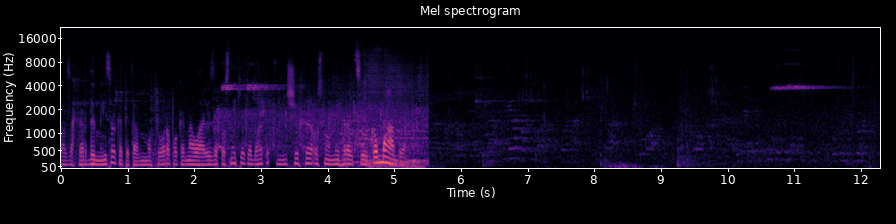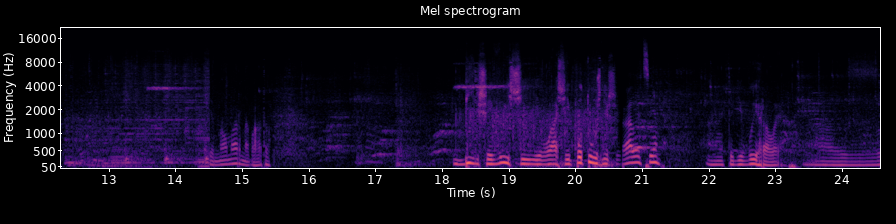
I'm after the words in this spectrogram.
А Захар Денисов, капітан мотора, поки на лаві запасних, як і багато інших основних гравців команди. Номер набагато більший, вищий, важчий, потужніший. Галиці тоді виграли з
